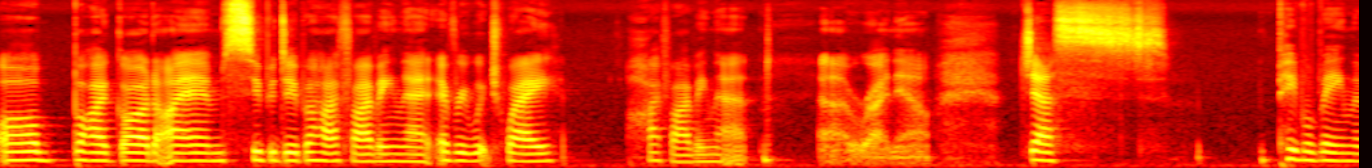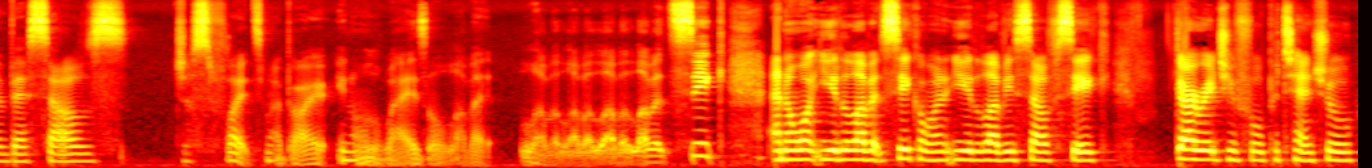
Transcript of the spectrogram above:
oh, by God, I am super duper high fiving that every which way, high fiving that uh, right now. Just people being their best selves just floats my boat in all the ways. I love it. Love it, love it, love it, love it. Sick. And I want you to love it sick. I want you to love yourself sick. Go reach your full potential.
